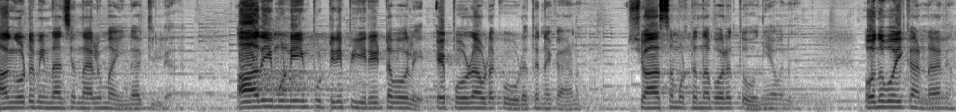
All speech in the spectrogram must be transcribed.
അങ്ങോട്ട് മിണ്ടാൻ ചെന്നാലും മൈൻഡാക്കില്ല ആദ്യം മുണിയും പുട്ടിന് പീരയിട്ട പോലെ എപ്പോഴും അവിടെ കൂടെ തന്നെ കാണും. ശ്വാസം മുട്ടുന്ന പോലെ തോന്നി അവന്. ഒന്ന് പോയി കണ്ടാലോ?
